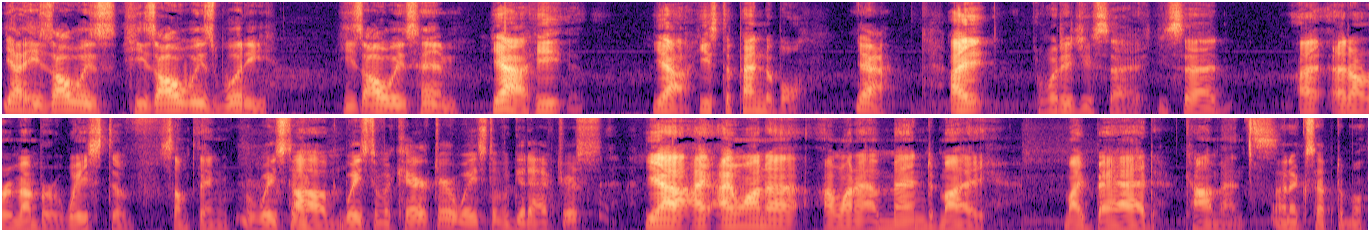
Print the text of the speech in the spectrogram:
Yeah, he's always he's always Woody. He's always him. Yeah, he, yeah, he's dependable. Yeah. I what did you say? You said I, I don't remember waste of something. A waste of Um, a, waste of a character, waste of a good actress. Yeah, I, I wanna I wanna amend my my bad comments Unacceptable.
